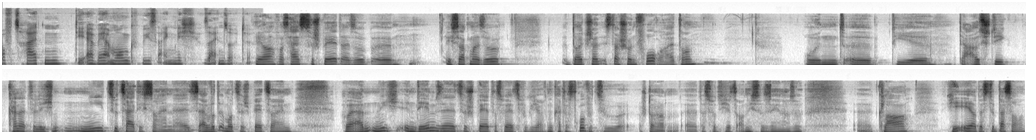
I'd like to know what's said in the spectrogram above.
aufzuhalten, die Erwärmung, wie es eigentlich sein sollte. Ja, was heißt zu spät? Also äh, ich sag mal so, Deutschland ist da schon Vorreiter. Und äh, die, der Ausstieg kann natürlich nie zu zeitig sein. Er, ist, er wird immer zu spät sein. Aber nicht in dem Sinne zu spät, dass wir jetzt wirklich auf eine Katastrophe zusteuern. Äh, das würde ich jetzt auch nicht so sehen. Also äh, klar, je eher, desto besser.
